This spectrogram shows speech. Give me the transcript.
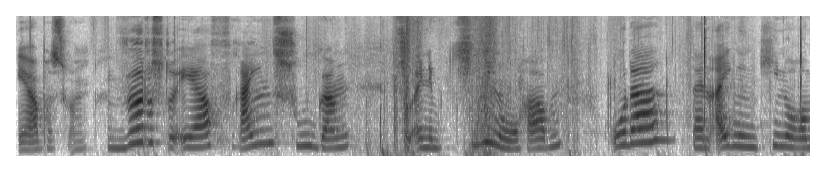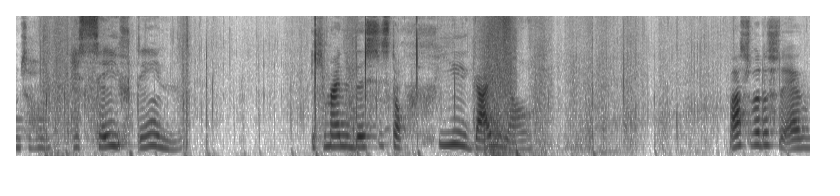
Ja, passt schon. Würdest du eher freien Zugang zu einem Kino haben oder deinen eigenen Kinoraum zu haben? Hey, safe den. Ich meine, das ist doch viel geiler. Was würdest du eher?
